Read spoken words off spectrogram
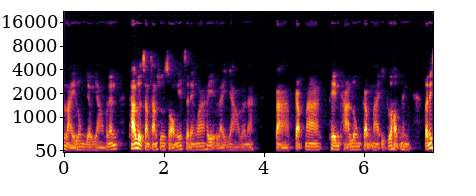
ไหลลงยาวๆ เพราะฉะนั้นถ้าหลุด 3302 นี่แสดงว่าเฮ้ยไหลยาวแล้วนะ กลับกลับมาเทนขาลงกลับมาอีกรอบหนึ่งตอนนี้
